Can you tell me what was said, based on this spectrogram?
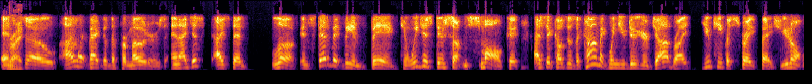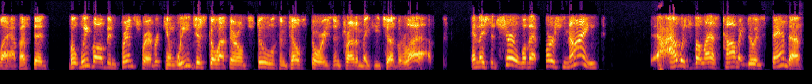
And Right. so I went back to the promoters and I just I said, look, instead of it being big, can we just do something small? Could, I said, because as a comic, when you do your job right, you keep a straight face. You don't laugh. I said, but we've all been friends forever. Can we just go out there on stools and tell stories and try to make each other laugh? And they said, sure. Well, that first night, I was the last comic doing stand up.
